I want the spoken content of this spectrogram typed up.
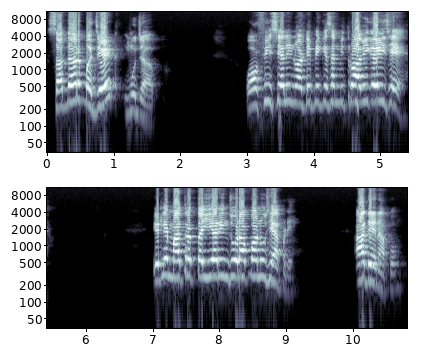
સદર બજેટ મુજબ. ઓફિશિયલી નોટિફિકેશન મિત્રો આવી ગઈ છે. એટલે માત્ર તૈયારી જોર આપવાનું છે આપણે. આ દેન આપો.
